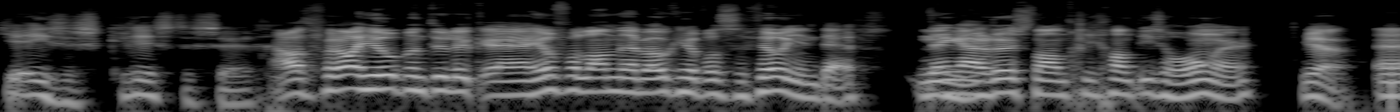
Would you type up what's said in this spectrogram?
Jezus Christus zeg. Nou, wat vooral hielp natuurlijk, eh, heel veel landen hebben ook heel veel civilian deaths. Denk Mhm. aan Rusland, gigantische honger. Ja, Eh,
